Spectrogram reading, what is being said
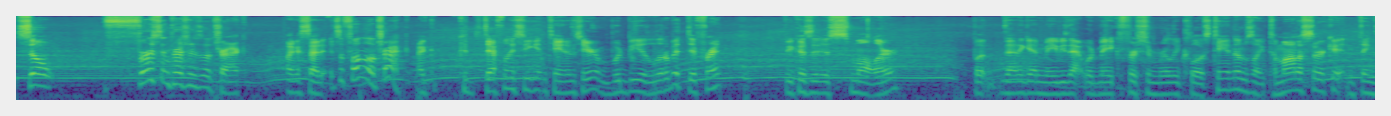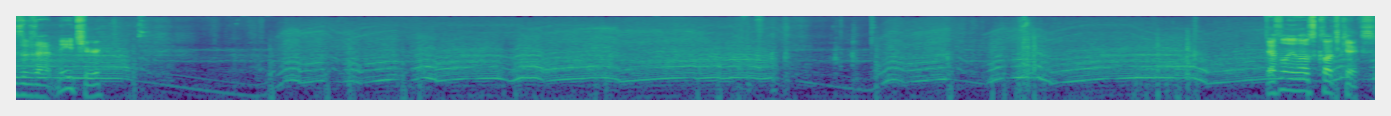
So, first impressions of the track, like I said, it's a fun little track. I could definitely see getting tandems here. It would be a little bit different because it is smaller. But then again, maybe that would make for some really close tandems like Tamada Circuit and things of that nature. Definitely loves clutch kicks.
